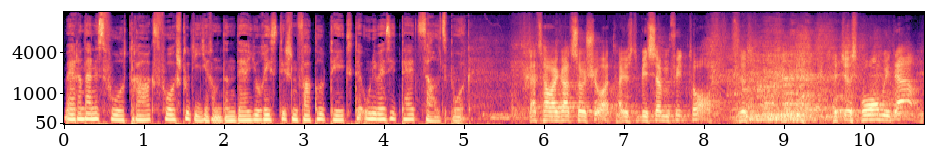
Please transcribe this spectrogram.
während eines Vortrags vor Studierenden der juristischen Fakultät der Universität Salzburg. That's how I got so short. I used to be seven feet tall. It just wore me down.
